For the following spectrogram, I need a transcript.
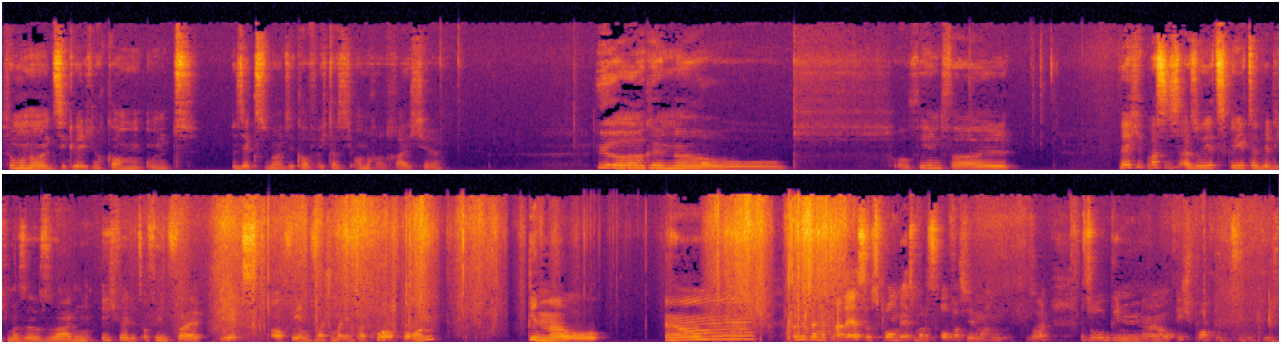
95 werde ich noch kommen und 96 hoffe ich, dass ich auch noch erreiche. Ja, genau. Auf jeden Fall. Welche, was ist also jetzt, jetzt werde ich mal so sagen, ich werde jetzt auf jeden Fall, jetzt auf jeden Fall schon mal den Parcours aufbauen. Genau. Ähm, und wir sagen jetzt alle erst, bauen wir erstmal das auf, was wir machen sollen. So genau. Ich brauche jetzt wirklich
